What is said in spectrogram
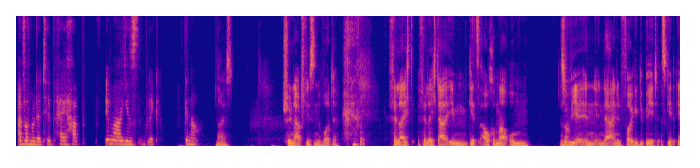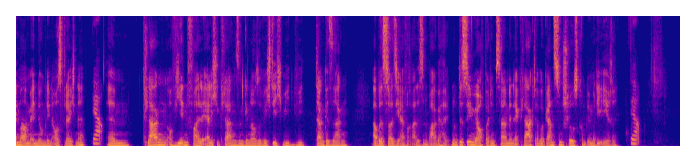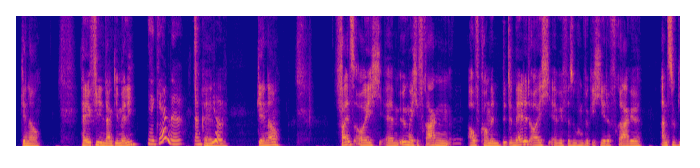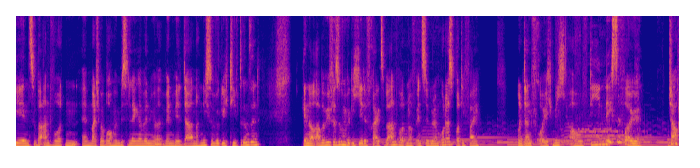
Einfach nur der Tipp, hey, hab immer Jesus im Blick. Genau. Nice. Schöne abschließende Worte. vielleicht, vielleicht da eben geht's auch immer um, so wie in, in der einen Folge Gebet, es geht immer am Ende um den Ausgleich, ne? Ja. Ähm, Klagen auf jeden Fall, ehrliche Klagen sind genauso wichtig wie, wie Danke sagen aber es soll sich einfach alles in Waage halten. Und das sehen wir auch bei dem Psalmen. Er klagt, aber ganz zum Schluss kommt immer die Ehre. Ja. Genau. Hey, vielen Dank dir, Melli. Ja, gerne. Danke ähm, dir. Genau. Falls euch ähm, irgendwelche Fragen aufkommen, bitte meldet euch. Äh, wir versuchen wirklich jede Frage anzugehen, zu beantworten. Äh, manchmal brauchen wir ein bisschen länger, wenn wir, wenn wir da noch nicht so wirklich tief drin sind. Genau, aber wir versuchen wirklich jede Frage zu beantworten auf Instagram oder Spotify. Und dann freue ich mich auf die nächste Folge. Ciao.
